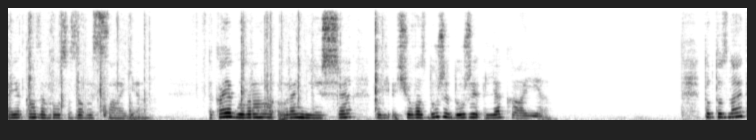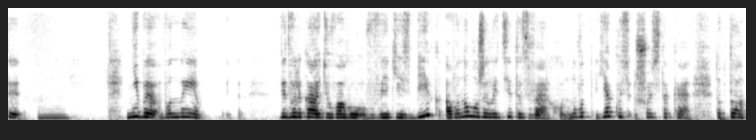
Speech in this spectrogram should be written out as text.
А яка загроза зависає? Така, як була раніше, що вас дуже-дуже лякає. Тобто, знаєте, ніби вони відволікають увагу в якийсь бік, а воно може летіти зверху. Ну, от якось щось таке. Тобто,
